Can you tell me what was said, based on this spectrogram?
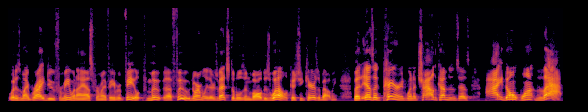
what does my bride do for me when I ask for my favorite uh, food? Normally, there's vegetables involved as well because she cares about me. But as a parent, when a child comes and says, I don't want that,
